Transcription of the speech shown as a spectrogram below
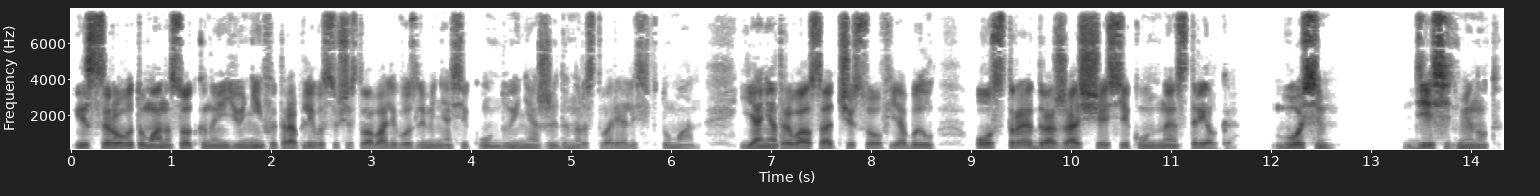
из сырого тумана сотканные юнифы торопливо существовали возле меня секунду и неожиданно растворялись в туман. Я не отрывался от часов, я был острая, дрожащая секундная стрелка. Восемь, десять минут,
